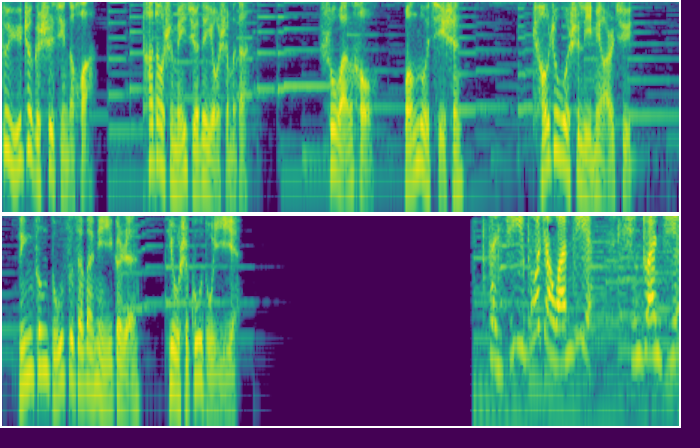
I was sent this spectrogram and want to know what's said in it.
对于这个事情的话，他倒是没觉得有什么的。说完后。王洛起身，朝着卧室里面而去。林峰独自在外面一个人，又是孤独一夜。本集已播讲完毕，新专辑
